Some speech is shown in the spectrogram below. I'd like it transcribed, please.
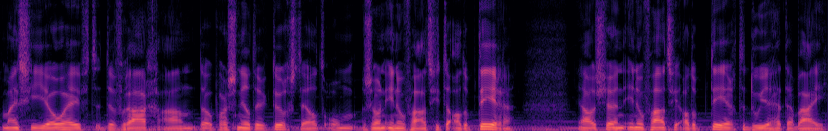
mijn CEO heeft de vraag aan de operationeel directeur gesteld om zo'n innovatie te adopteren. Als je een innovatie adopteert, doe je het daarbij.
